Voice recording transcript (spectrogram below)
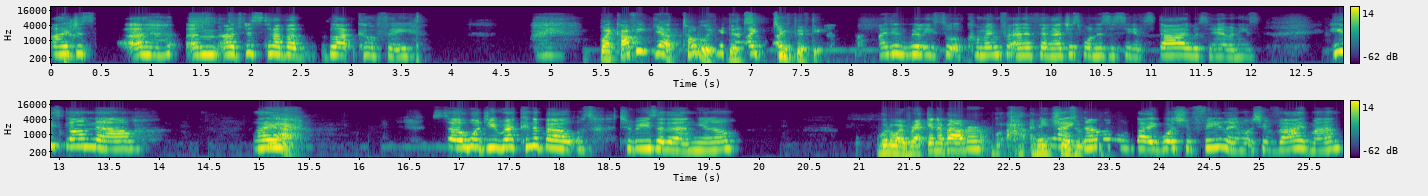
I just. Uh, um, I just have a black coffee. Black coffee? Yeah, totally. Yeah, That's I- I- two fifty. I didn't really sort of come in for anything. I just wanted to see if Sky was here, and he's he's gone now. I, Yeah. So, what do you reckon about Teresa then? You know, What do I reckon about her? I mean, she like, was. A, no, like, what's your feeling? What's your vibe, man?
